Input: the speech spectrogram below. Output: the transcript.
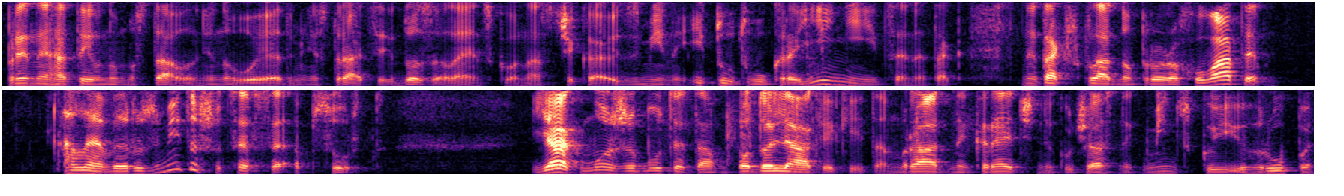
при негативному ставленні нової адміністрації до Зеленського нас чекають зміни і тут в Україні, і це не так, не так складно прорахувати. Але ви розумієте, що це все абсурд? Як може бути там Подоляк, який там радник, речник, учасник мінської групи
